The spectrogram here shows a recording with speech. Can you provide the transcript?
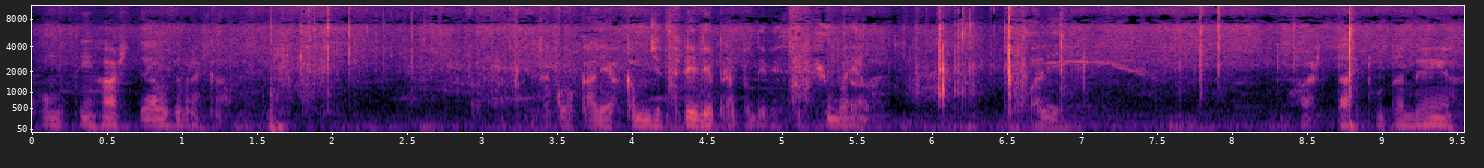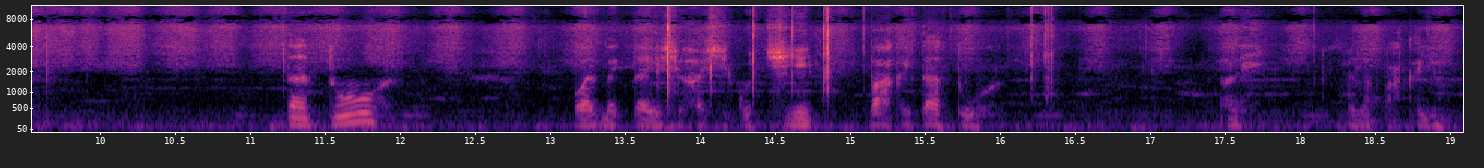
Como tem rastro delas pra cá. Vou colocar ali a cama de trilha para poder ver se filma ela. Olha aí. Rastro tatu também, ó. Tatu. Olha como é que tá esse rastro de cutia, paca e tatu. Olha aí. Olha a paca aí, ó.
